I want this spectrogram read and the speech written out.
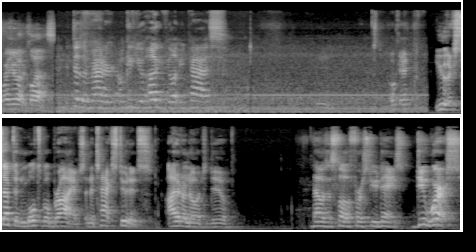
Why are you out of class? It doesn't matter. I'll give you a hug if you let me pass. Hmm. Okay. You have accepted multiple bribes and attacked students. I don't know what to do. That was a slow first few days. Do worse.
